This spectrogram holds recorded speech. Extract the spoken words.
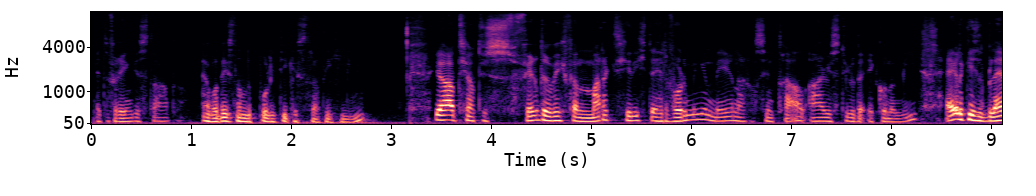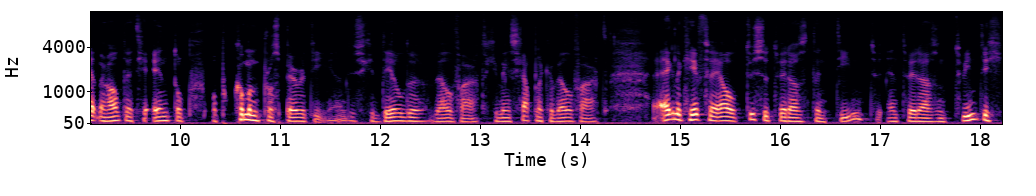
met de Verenigde Staten. En wat is dan de politieke strategie nu? Ja, het gaat dus verder weg van marktgerichte hervormingen, meer naar een centraal aangestuurde economie. Eigenlijk is het beleid nog altijd geënt op, op common prosperity, hè, dus gedeelde welvaart, gemeenschappelijke welvaart. Eigenlijk heeft hij al tussen 2010 en 2020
